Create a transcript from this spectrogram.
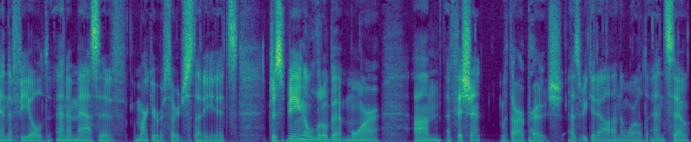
in the field and a massive market research study. It's just being a little bit more um, efficient with our approach as we get out in the world. And so,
